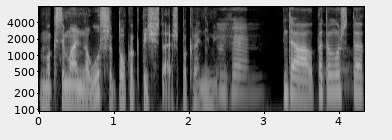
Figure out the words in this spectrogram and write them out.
максимально лучше то, как ты считаешь, по крайней мере. Mm-hmm. Да, вот, потому что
